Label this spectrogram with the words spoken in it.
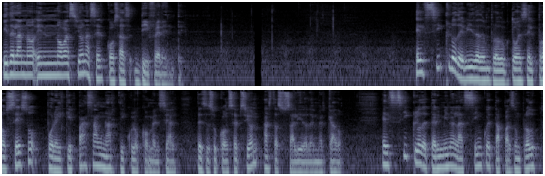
y de la innovación hacer cosas diferente. El ciclo de vida de un producto es el proceso por el que pasa un artículo comercial desde su concepción hasta su salida del mercado. El ciclo determina las cinco etapas de un producto,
